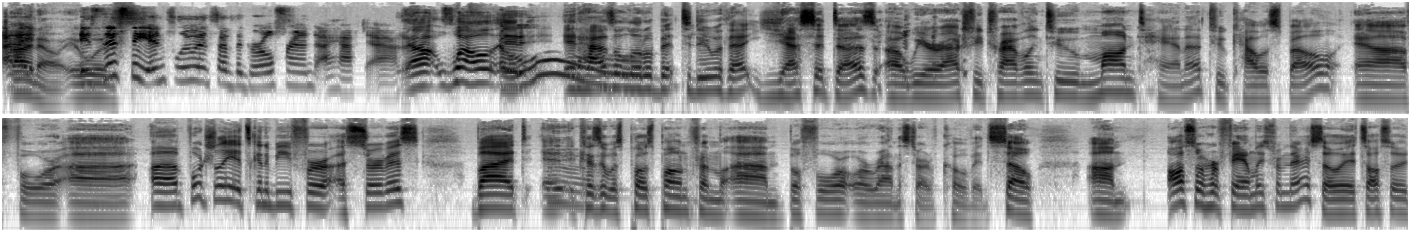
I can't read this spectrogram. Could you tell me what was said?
I I- know. It Is was, this the influence of the girlfriend? I have to ask. Uh, well, it, it has a little bit to do with that. Yes, it does. Uh, we are actually traveling to Montana to Kalispell uh, for. Uh, unfortunately, it's going to be for a service, but because it was postponed from um, before or around the start of COVID. So, um, also her family's from there, so it's also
